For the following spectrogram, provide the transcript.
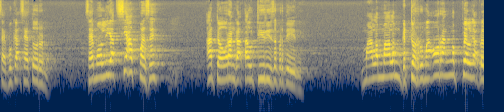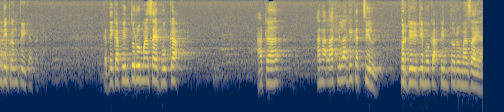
saya buka, saya turun. Saya mau lihat siapa sih ada orang nggak tahu diri seperti ini. Malam-malam gedor rumah orang, ngebel nggak berhenti-berhenti katanya. Ketika pintu rumah saya buka, ada anak laki-laki kecil berdiri di muka pintu rumah saya.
